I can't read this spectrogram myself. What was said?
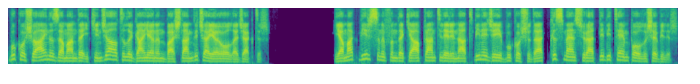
Bu koşu aynı zamanda ikinci altılı Ganya'nın başlangıç ayağı olacaktır. Yamak bir sınıfındaki aprantilerin at bineceği bu koşuda, kısmen süratli bir tempo oluşabilir.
